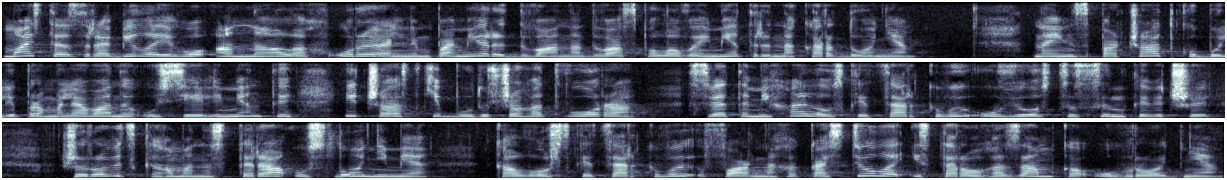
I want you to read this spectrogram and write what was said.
майстар зрабіла яго аналаг у рэальным памеры 2 на 2 з паловай метры на кардоне. На ім спачатку былі прамаляваны ўсе элементы і часткі будучага твора. Свята-міхайлаўскай царквы ў вёсцы сынкавічы, жыровіцкага манастыра ў слоніме, каложскай царквы фарнага касцёла і старога замка ў гродня.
